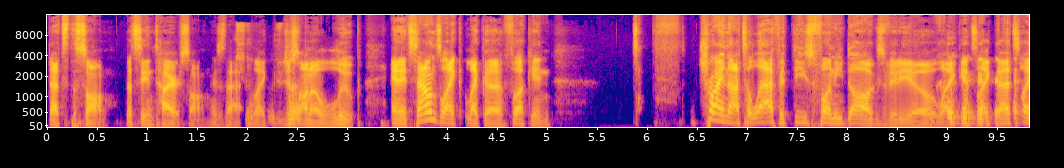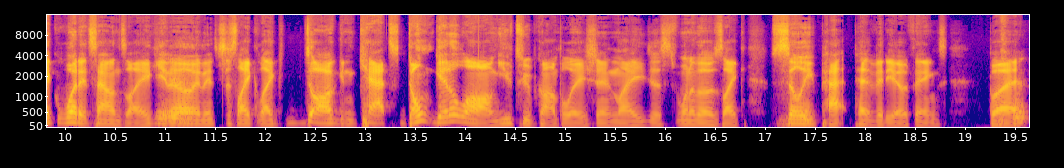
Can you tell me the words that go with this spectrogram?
That's the song. That's the entire song is that like just on a loop. And it sounds like like a fucking try not to laugh at these funny dogs video like it's like that's like what it sounds like you know Yeah. and it's just like like dog and cats don't get along youtube compilation like just one of those like silly pet pet video things but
